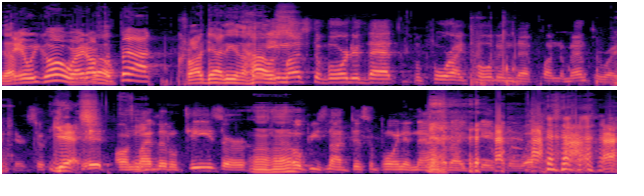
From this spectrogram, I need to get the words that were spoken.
Yep. There we go, right off go. the bat. Cry daddy in the house. He must have ordered that before I told him that fundamental right there. So he yes. hit on See? my little teaser. Mm-hmm. Hope he's not disappointed now that I gave it away.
